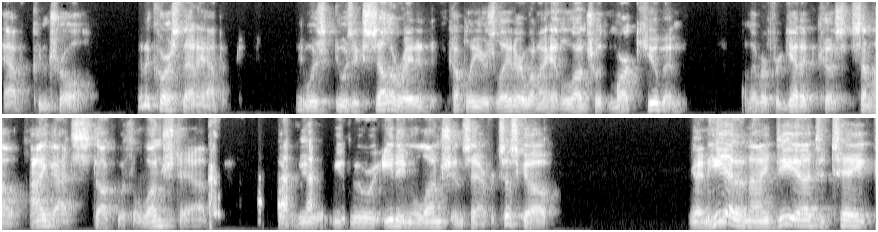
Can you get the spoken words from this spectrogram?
have control. And of course, that happened. It was it was accelerated a couple of years later when I had lunch with Mark Cuban. I'll never forget it because somehow I got stuck with the lunch tab. we, were, we were eating lunch in San Francisco and he had an idea to take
